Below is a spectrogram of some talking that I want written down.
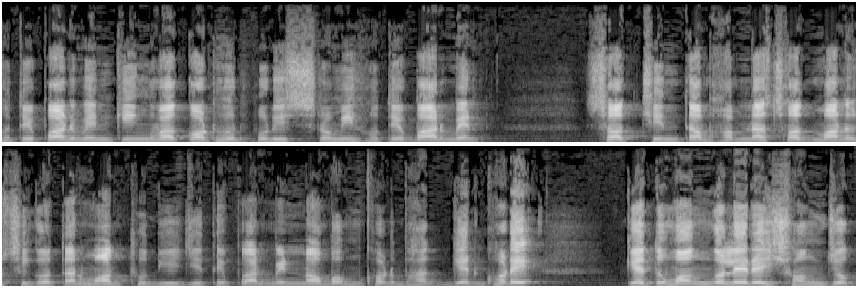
হতে পারবেন কিংবা কঠোর পরিশ্রমী হতে পারবেন সৎ চিন্তা ভাবনা, সৎ মানসিকতার মধ্য দিয়ে যেতে পারবেন। নবম ঘর ভাগ্যের ঘরে কেতু মঙ্গলের এই সংযোগ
